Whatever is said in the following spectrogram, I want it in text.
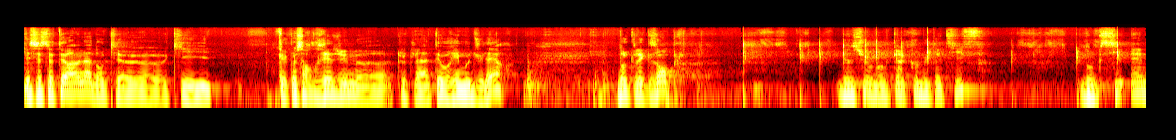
et c'est ce théorème-là donc, qui, quelque sorte, résume toute la théorie modulaire. Donc l'exemple bien sûr dans le cas commutatif. Donc si m,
